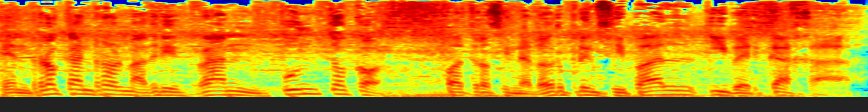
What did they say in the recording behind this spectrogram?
en rockandrollmadridrun.com. Patrocinador principal Ibercaja.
